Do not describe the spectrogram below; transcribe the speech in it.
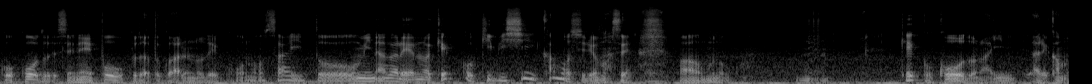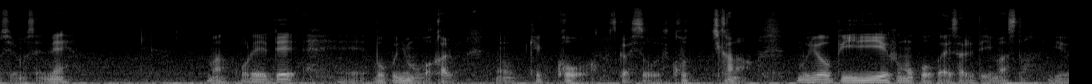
構コードですよね。ポークだとかあるのでこのサイトを見ながらやるのは結構厳しいかもしれません。あうん、結構高度なあれかもしれませんね。まあこれで、えー、僕にもわかる、う、結構難しそうです。こっちかな。無料 PDF も公開されていますという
